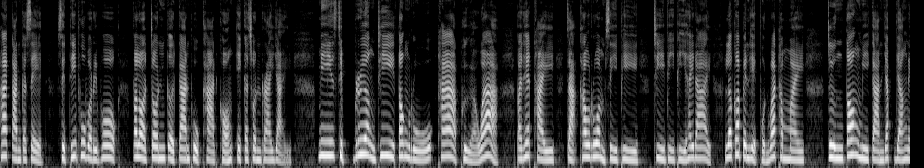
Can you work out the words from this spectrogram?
ภาคการเกษตร สิทธิผู้บริโภค ตลอดจนเกิดการผูกขาดของเอกชนรายใหญ่ มีสิบเรื่องที่ต้องรู้ถ้าเผื่อว่าประเทศไทยจะเข้าร่วม CPTPP ให้ได้ แล้วก็เป็นเหตุผลว่าทำไมจึงต้องมีการยับยั้งใน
